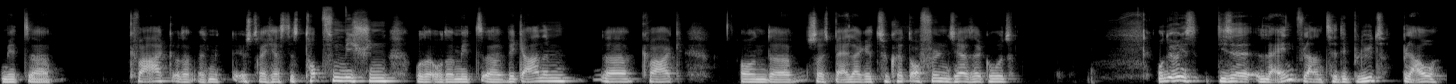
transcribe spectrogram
mit äh, Quark oder also mit Österreich heißt es Topfen mischen oder, oder mit äh, veganem äh, Quark und äh, so als Beilage zu Kartoffeln sehr, sehr gut. Und übrigens, diese Leinpflanze, die blüht blau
